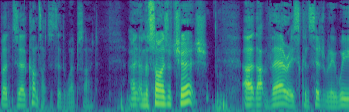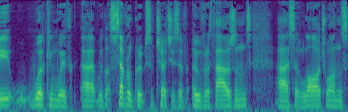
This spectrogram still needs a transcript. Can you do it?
But uh, contact us through the website. And, and the size of church? Uh, that varies considerably. We working with uh, we've got several groups of churches of over a thousand, uh, so large ones.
